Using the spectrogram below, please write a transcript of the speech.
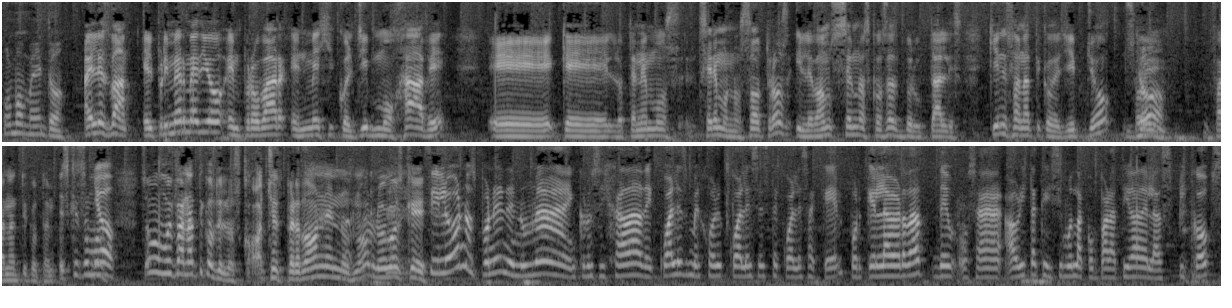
un momento. Ahí les va. El primer medio en probar en México el Jeep Mojave, eh, que lo tenemos, seremos nosotros y le vamos a hacer unas cosas brutales. ¿Quién es fanático de Jeep? Yo soy Yo. fanático también. Es que somos, Yo. somos muy fanáticos de los coches, perdónenos, ¿no? Luego es que... Si luego nos ponen en una encrucijada de cuál es mejor y cuál es este, cuál es aquel, porque la verdad, de, o sea, ahorita que hicimos la comparativa de las pickups,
